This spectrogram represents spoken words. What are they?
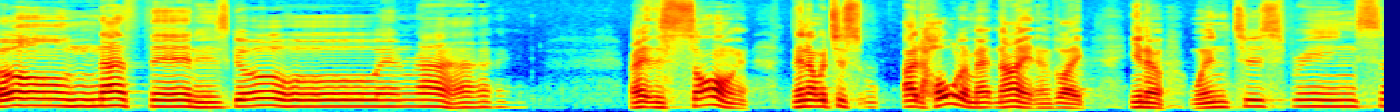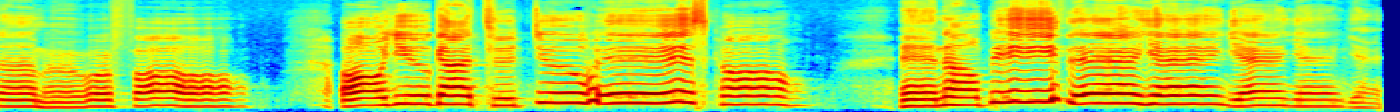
oh, nothing is going right. Right? This song, And I would just, I'd hold them at night and I'd be like, you know, winter, spring, summer, or fall. All you got to do is call, and I'll be there. Yeah, yeah, yeah, yeah.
